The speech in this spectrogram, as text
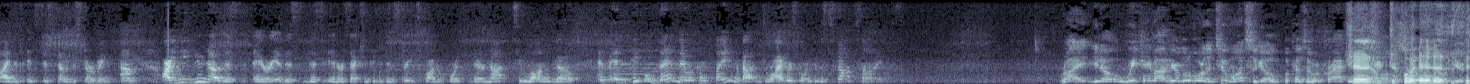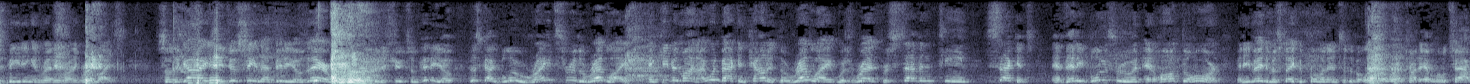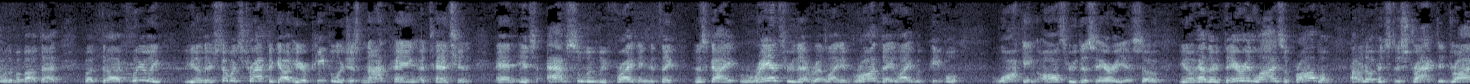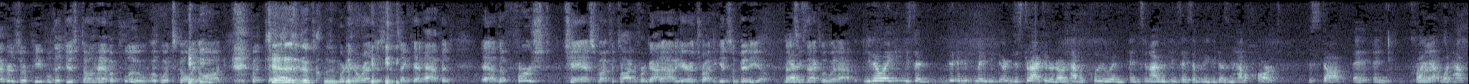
light, it's, it's just so disturbing. Um, all right, you, you know this area, this, this intersection, because you did a street squad report there not too long ago. And, and people then, they were complaining about drivers going through the stop signs. Right. You know, we came out here a little more than two months ago because they were cracking Chaz, down you on the dumbass. here, speeding and running, running red lights. So the guy you just see in that video there, we were hoping to shoot some video. This guy blew right through the red light. And keep in mind, I went back and counted. The red light was red for 17 seconds. And then he blew through it and honked the horn. And he made the mistake of pulling into the Valero where I tried to have a little chat with him about that. But uh, clearly, you know, there's so much traffic out here. People are just not paying attention. And it's absolutely frightening to think this guy ran through that red light in broad daylight with people walking all through this area. So, you know, Heather, therein lies the problem. I don't know if it's distracted drivers or people that just don't have a clue of what's going on. But uh, Just has no it's clue. pretty horrendous to think that happened. Uh, the first chance my photographer got out here and tried to get some video. That's Yes. exactly what happened. You know what, you said th- maybe are distracted or don't have a clue, and, and tonight we can say somebody who doesn't have a heart to stop and, and find Correct. out what happened.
